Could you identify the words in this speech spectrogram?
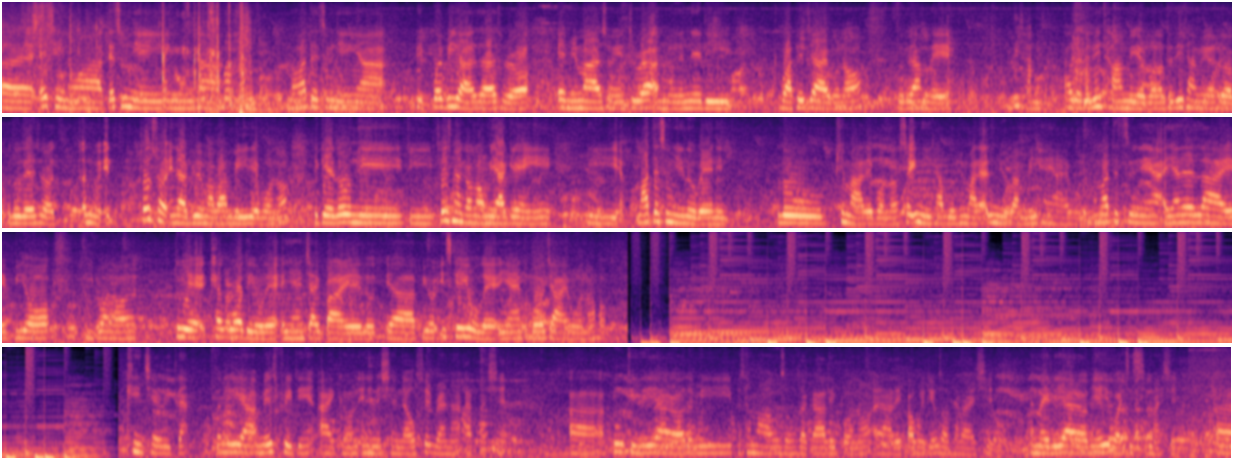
အဲအဲ့ချိန်တော့တဲဆုငိန်ကမမတဲဆုငိန်ကပွဲပြီးတာစားဆိုတော့အဲမြန်မာဆိုရင်သူကအမျိုးနည်းနည်းလေးဟွာဖြစ်ကြရပေါ့နော်သူပြမလဲသိချာမိကြတယ်အဲ့တော့တတိထားမိရပေါ့နော်တတိထားမိရဆိုတော့ဘယ်လိုလဲဆိုတော့အဲ့လို close to interview မှာပါမေးတယ်ပေါ့နော်တကယ်လို့နေဒီ placement ကောင်းကောင်းမရခဲ့ရင်ဒီမတက်ဆုငိန်လိုပဲနေ ဘယ်လိုဖြစ်မှာလဲပေါ့နော်စိတ်အနေထားဘယ်လိုဖြစ်မှာလဲအဲ့လိုမျိုးပါမေးခိုင်းရတယ်ပေါ့နော်မမတက်ဆုငိန်ကအရန်လဲလာရယ်ပြီးတော့ဒီပေါ့နော်သူ့ရဲ့ catwalk တွေကိုလည်းအရန်ကြိုက်ပါတယ်လို့အာပြီးတော့ ESK ကိုလည်းအရန်သဘောကျရယ်ပေါ့နော်ဟုတ်ခင်ချယ်ရီတန်သမီးက Miss Trading Icon International Fit Runner App ပါရှင် အာအခုဒီနေ့ကတော့သမီးပထမအဦးဆုံးဇာတ်ကားလေးပေါ့နော်အဲ့ဒါလေးပါဝင်တယောက်ဆောင်ထားပါရှင်နာမည်လေးကတော့မြေရီဝါချစ်စီပါရှင်အာ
